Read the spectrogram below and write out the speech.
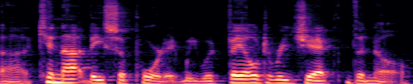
uh, cannot be supported. We would fail to reject the null.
